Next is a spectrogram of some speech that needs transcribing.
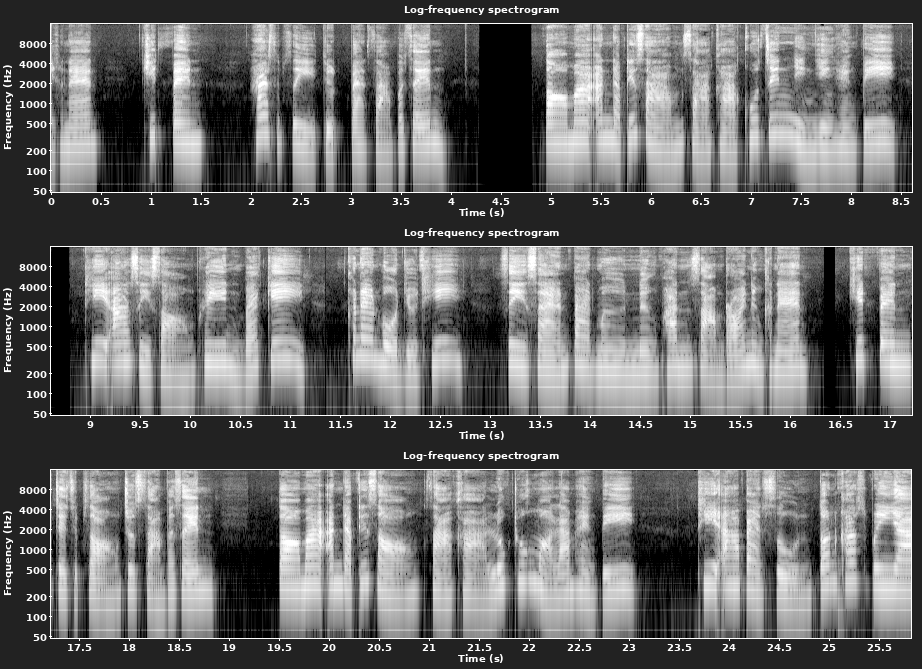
211,264 คะแนน คิดเป็น 54.83% ต่อมาอันดับที่ 3 สาขาคู่จิ้นหญิงหญิงแห่งปี TR42 พรีนแบ็กกี้คะแนนโหวตอยู่ที่ 481,301 คะแนน คิดเป็น 72.3%ต่อมาอันดับที่ 2 สาขาลูกทุ่งหมอลำแห่งปี TR80 ต้นข้าวสุปริยา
